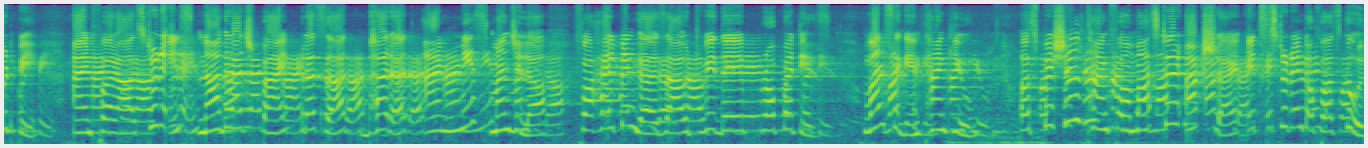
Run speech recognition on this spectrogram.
Udpi. And for our students, Nagaraj Pai, Prasad, Bharat and Miss Manjula for helping us out with their properties. Once again, thank you. A special thank for Master Akshay, ex-student of our school,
